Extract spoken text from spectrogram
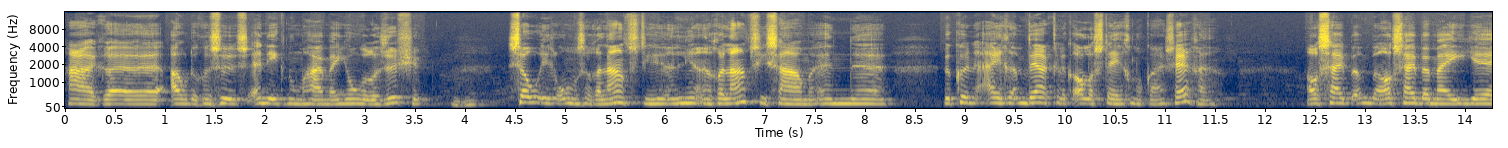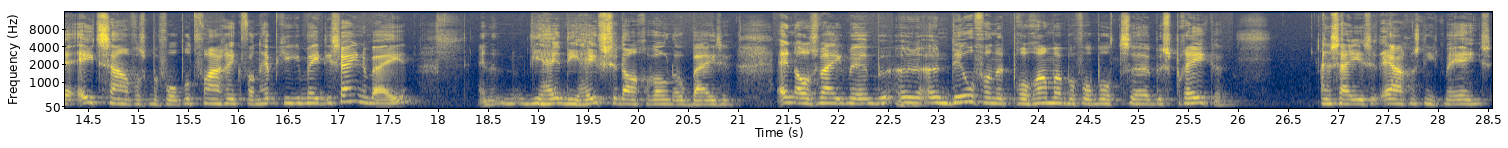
haar uh, oudere zus en ik noem haar mijn jongere zusje. Mm -hmm. Zo is onze relatie, een, relatie samen. En uh, we kunnen eigenlijk werkelijk alles tegen elkaar zeggen. Als zij, als zij bij mij uh, eet s'avonds bijvoorbeeld, vraag ik van heb je je medicijnen bij je? En die, die heeft ze dan gewoon ook bij ze. En als wij een, een deel van het programma bijvoorbeeld bespreken en zij is het ergens niet mee eens,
